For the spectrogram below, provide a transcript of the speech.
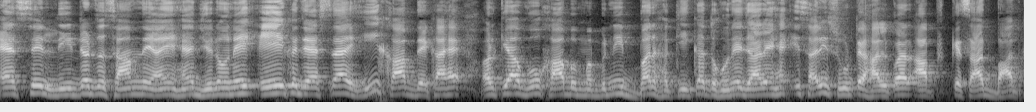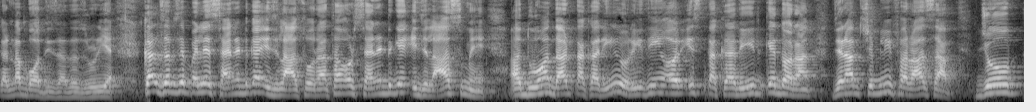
ऐसे लीडर्स सामने आए हैं जिन्होंने एक जैसा ही ख्वाब देखा है और क्या वो ख्वाब मबनी बर हकीकत होने जा रहे हैं? इस सारी सूरत हाल पर आपके साथ बात करना बहुत ही ज़्यादा ज़रूरी है। कल सबसे पहले सैनट का इजलास हो रहा था और सैनट के इजलास में धुआंधार तकारीर हो रही थी और इस तकारीर के दौरान जनाब शिबली फराज साहब, जो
